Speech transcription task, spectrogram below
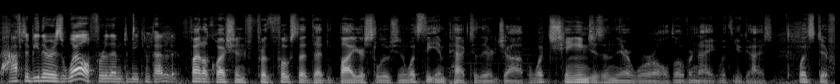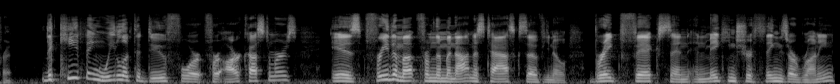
have to be there as well for them to be competitive. Final question for the folks that, that buy your solution, what's the impact to their job? What changes in their world overnight with you guys? What's different? The key thing we look to do for, for our customers is free them up from the monotonous tasks of you know break fix and, and making sure things are running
